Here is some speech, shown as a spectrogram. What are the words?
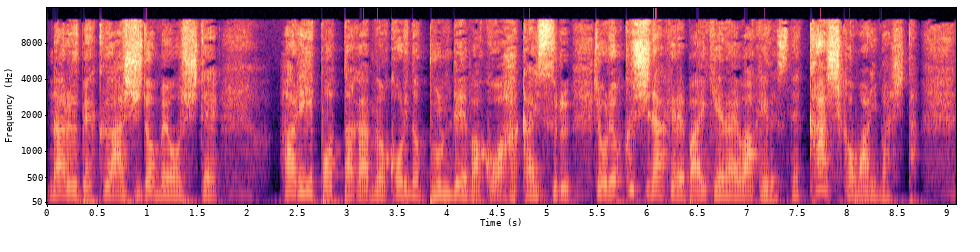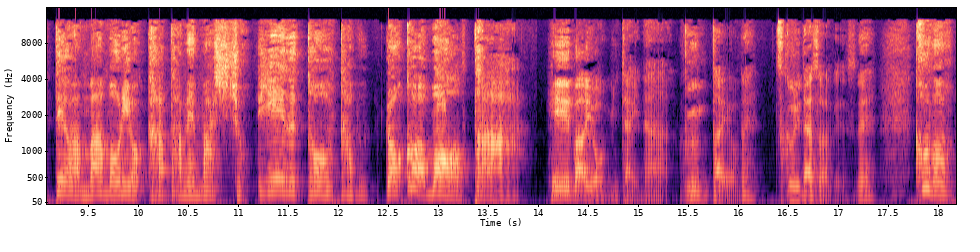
なるべく足止めをして、ハリーポッターが残りの分霊箱を破壊する、助力しなければいけないわけですね。かしこまりました。では、守りを固めましょう。リエルトータム、ロコモーター。平和用みたいな軍隊をね、作り出すわけですね。この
